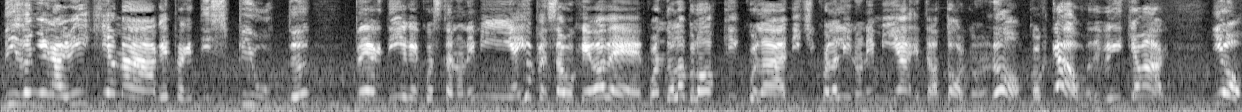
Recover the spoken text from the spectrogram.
Bisognerà richiamare per dispute per dire questa non è mia io pensavo che vabbè quando la blocchi quella dici quella lì non è mia e te la tolgono no col cavolo devi richiamare io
